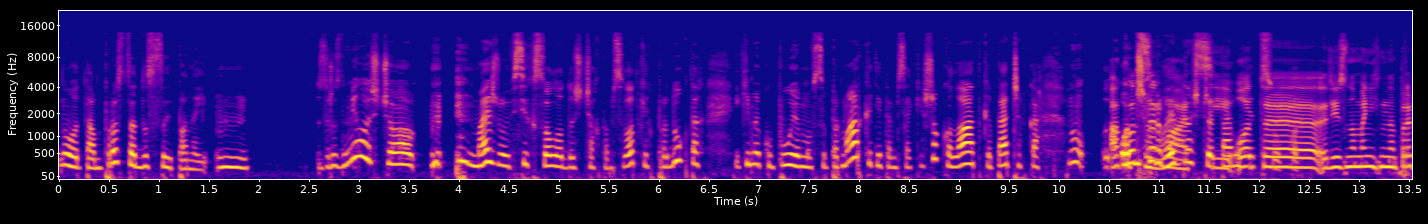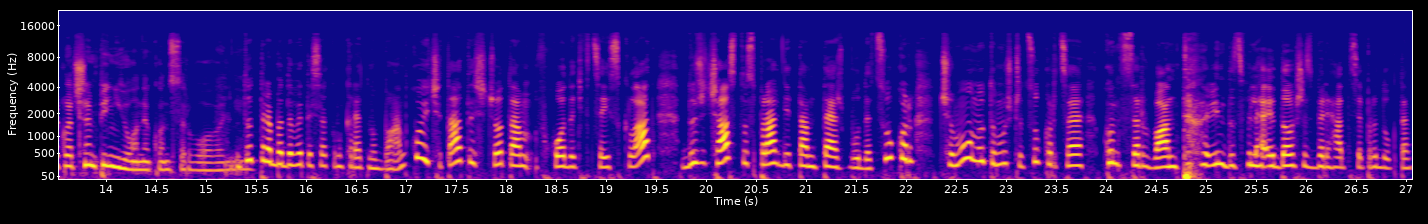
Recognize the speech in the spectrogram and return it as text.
Ну, там просто досипаний. Зрозуміло, що майже у всіх солодощах, там солодких продуктах, які ми купуємо в супермаркеті, там всякі шоколадки, печивка. Ну А очевидно, консервації, що там є от цукор. е, різноманітні, наприклад, шампіньйони консервовані. Тут треба дивитися конкретну банку і читати, що там входить в цей склад. Дуже часто справді там теж буде цукор. Чому? Ну тому що цукор це консервант, він дозволяє довше зберігатися продуктам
